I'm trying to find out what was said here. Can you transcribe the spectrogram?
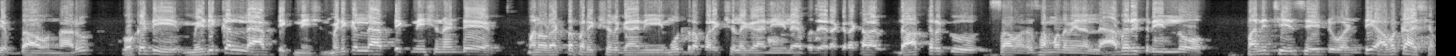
చెప్తా ఉన్నారు. ఒకటి medical lab technician. Medical lab technician అంటే మనం రక్త పరీక్షలు కానీ మూత్ర పరీక్షలు కానీ లేకపోతే రకరకాల డాక్టర్కు సంబంధమైన ల్యాబొరేటరీల్లో పనిచేసేటువంటి అవకాశం.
